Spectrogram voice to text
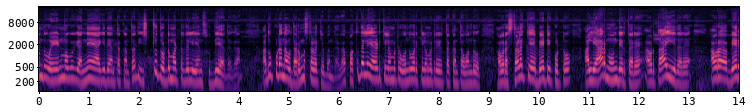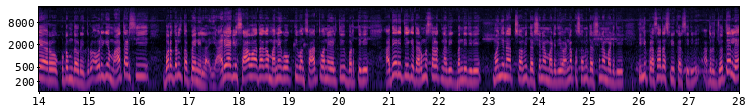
ಒಂದು ಹೆಣ್ಮಗುಗೆ ಅನ್ಯಾಯ ಆಗಿದೆ ಅಂತಕ್ಕಂಥದ್ದು ಇಷ್ಟು ದೊಡ್ಡ ಮಟ್ಟದಲ್ಲಿ ಏನು ಸುದ್ದಿ ಆದಾಗ, ಅದು ಕೂಡ ನಾವು ಧರ್ಮಸ್ಥಳಕ್ಕೆ ಬಂದಾಗ, ಪಕ್ಕದಲ್ಲೇ ಎರಡು ಕಿಲೋಮೀಟ್ರ್, ಒಂದೂವರೆ ಕಿಲೋಮೀಟ್ರ್ ಇರತಕ್ಕಂಥ ಒಂದು ಅವರ ಸ್ಥಳಕ್ಕೆ ಭೇಟಿ ಕೊಟ್ಟು ಅಲ್ಲಿ ಯಾರು ನೊಂದಿರ್ತಾರೆ, ಅವ್ರ ತಾಯಿ ಇದ್ದಾರೆ ಅವರ ಬೇರೆ ಯಾರು ಕುಟುಂಬದವ್ರು ಇದ್ದರು ಅವರಿಗೆ ಮಾತಾಡಿಸಿ ಬರೋದ್ರಲ್ಲಿ ತಪ್ಪೇನಿಲ್ಲ. ಯಾರೇ ಆಗಲಿ ಸಾವಾದಾಗ ಮನೆಗೆ ಹೋಗ್ತೀವಿ ಒಂದು ಸಾಂತ್ವನ ಹೇಳ್ತೀವಿ, ಬರ್ತೀವಿ. ಅದೇ ರೀತಿಯಾಗಿ ಧರ್ಮಸ್ಥಳಕ್ಕೆ ನಾವೀಗ ಬಂದಿದ್ದೀವಿ ಮಂಜುನಾಥ ಸ್ವಾಮಿ ದರ್ಶನ ಮಾಡಿದ್ದೀವಿ ಅಣ್ಣಪ್ಪ ಸ್ವಾಮಿ ದರ್ಶನ ಮಾಡಿದ್ದೀವಿ ಇಲ್ಲಿ ಪ್ರಸಾದ ಸ್ವೀಕರಿಸಿದ್ದೀವಿ ಅದ್ರ ಜೊತೆಯಲ್ಲೇ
